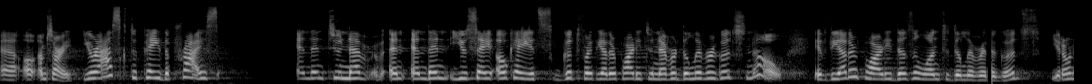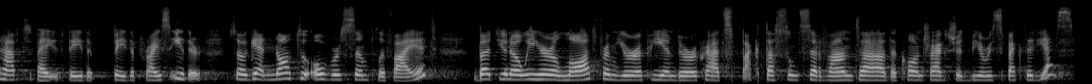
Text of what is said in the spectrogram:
uh, oh, I'm sorry, you're asked to pay the price and then to never and, and then you say okay it's good for the other party to never deliver goods no if the other party doesn't want to deliver the goods you don't have to pay, pay the pay the price either so again not to oversimplify it but you know we hear a lot from european bureaucrats pacta sunt servanda the contract should be respected yes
